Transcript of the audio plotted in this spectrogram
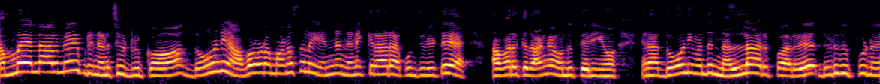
நம்ம எல்லாருமே இப்படி நினைச்சிட்டு இருக்கோம்? தோனி அவரோட மனசுல என்ன நினைக்கிறாரு அப்படின்னு சொல்லிட்டு அவருக்கு தாங்க வந்து தெரியும். ஏன்னா தோனி வந்து நல்லா இருப்பாரு திடுதிப்புன்னு.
